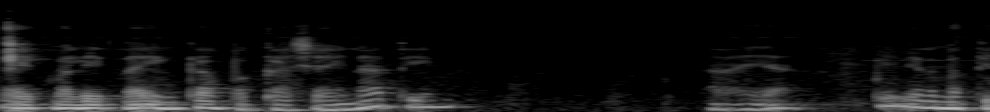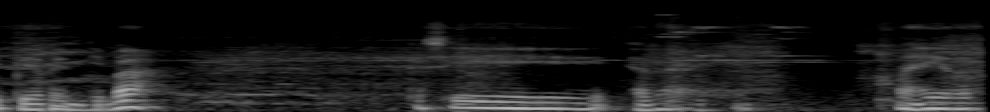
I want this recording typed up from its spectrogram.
Kahit maliit na income, pagkasyahin natin. Ayan. Pwede naman tipirin, di ba? Kasi, aray, mahirap,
